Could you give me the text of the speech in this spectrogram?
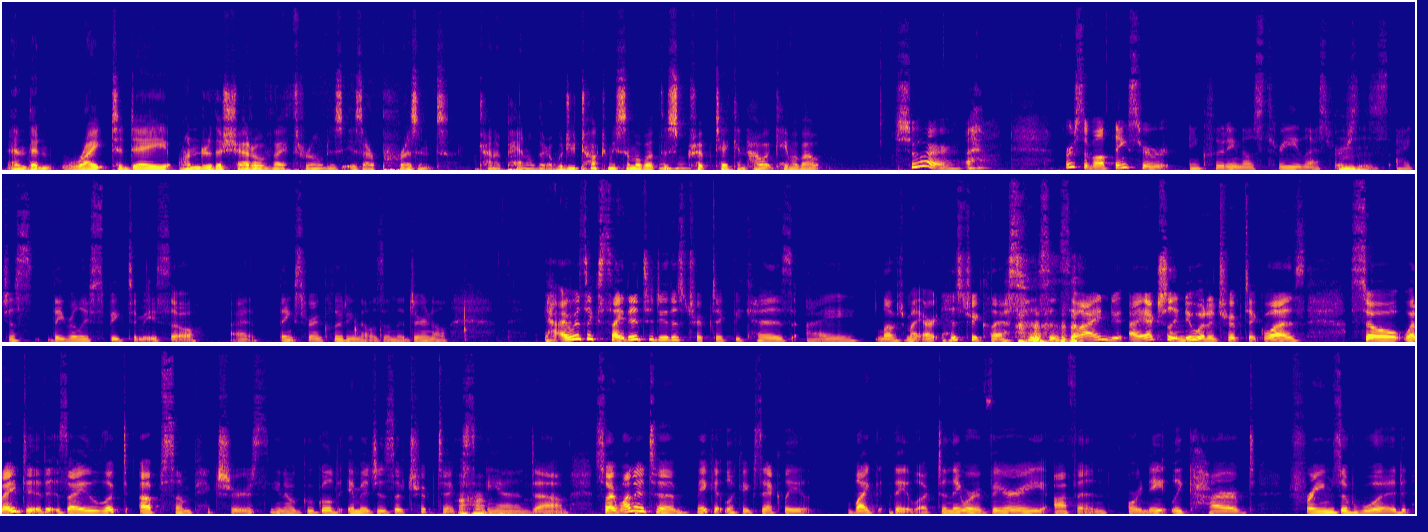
And then right today, under the shadow of thy throne, is, is our present kind of panel there. Would you talk to me some about this mm-hmm. triptych and how it came about? Sure. First of all, thanks for including those three last mm-hmm. verses. Mm-hmm. I just, they really speak to me. So I, thanks for including those in the journal. Yeah, I was excited to do this triptych because I loved my art history classes, and so I knew I actually knew what a triptych was. So what I did is I looked up some pictures, you know, Googled images of triptychs, uh-huh. and um, so I wanted to make it look exactly like they looked, and they were very often ornately carved frames of wood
